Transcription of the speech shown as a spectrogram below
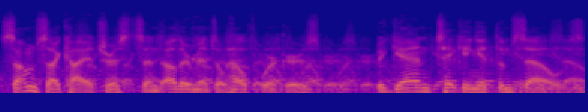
Some psychiatrists and other mental health workers began taking it themselves.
